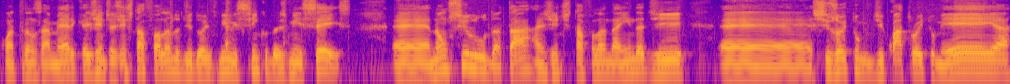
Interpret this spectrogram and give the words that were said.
com a Transamérica. E, gente, a gente está falando de 2005, 2006. É, não se iluda, tá? A gente está falando ainda de é, X8, de 486,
